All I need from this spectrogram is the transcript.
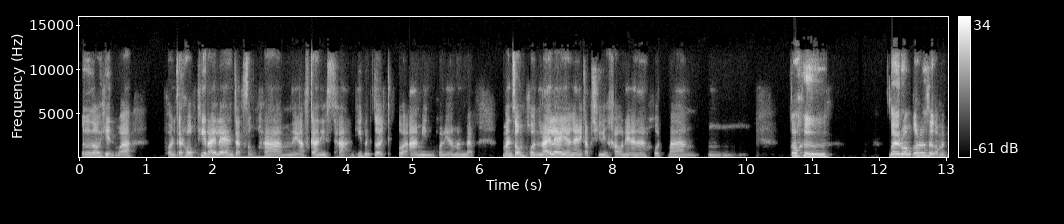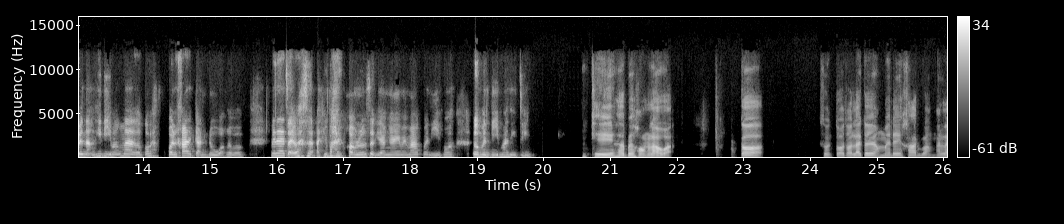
เออเราเห็นว่าผลกระทบที่ร้ายแรงจากสงครามในอัฟกานิสถานที่มันเกิดกับตัวอามินคนนี้มันแบบ มันส่งผลร้ายแรงยังไงกับชีวิตเขาในอนาคตบ้าง อืมก็คือ โดยรวมก็รู้สึกว่ามันเป็นหนังที่ดีมากๆ แล้วก็แบบควรค่าในการดูอะคือว่าไม่แน่ใจว่าจะอธิบายความรู้สึกยังไงไปมากกว่านี้ เพราะว่าเออมันดีมากจริง ๆ โอเค ถ้าเป็นของเราอะ ก็ส่วนตัวตอนแรกก็ยังไม่ได้คาดหวังอะไร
